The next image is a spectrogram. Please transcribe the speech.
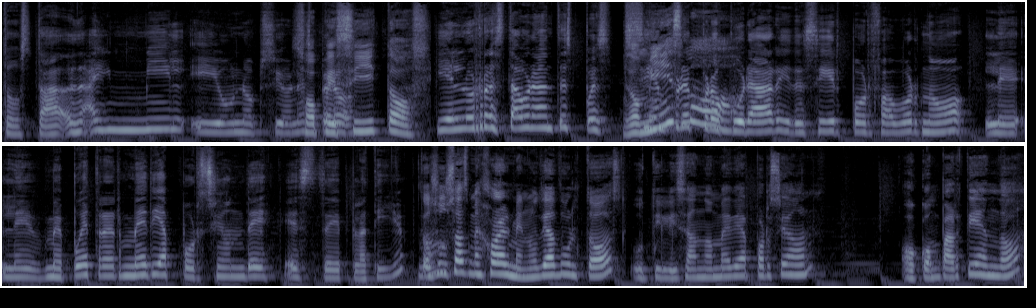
tostada, hay mil y una opciones. pero- Sopecitos. y en los restaurantes, pues Lo siempre mismo. procurar y decir, por favor, no, le, le- me puede traer media porción de este platillo. ¿no? Entonces usas mejor el menú de adultos utilizando media porción o compartiendo.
